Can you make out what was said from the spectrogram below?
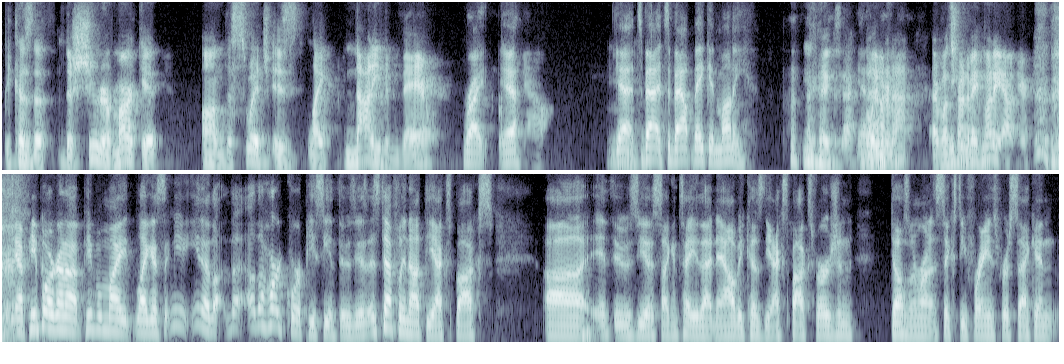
because the the shooter market on the switch is like not even there Right. Yeah. Yeah. Mhm. It's about it's about making money. exactly. You Believe it or not, everyone's trying to make money out here. Yeah. People are gonna people might like I said, you, you know, the, the the hardcore PC enthusiasts. It's definitely not the Xbox uh enthusiasts. I can tell you that now because the Xbox version doesn't run at 60 frames per second.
